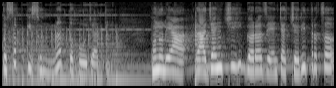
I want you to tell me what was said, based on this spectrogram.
तो सबकी सुन्नत हो जाती. म्हणून या राजांचीही गरज आहे यांच्या चरित्राचं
